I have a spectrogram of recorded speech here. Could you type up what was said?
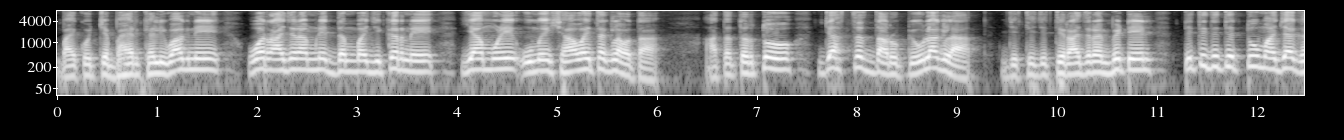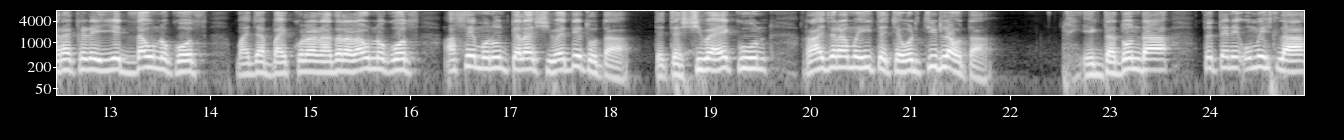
बायकोचे बाहेर खाली वागणे व राजारामने दमबाजी करणे यामुळे उमेश हा वैतकला होता. आता तर तो जास्तच दारू पिऊ लागला. जिथे जिथे राजाराम भेटेल तेथे तेथे तू माझ्या घराकडे येत जाऊ नकोस माझ्या बायकोला नादाला लावू नकोस असे म्हणून त्याला शिवाय देत होता. त्याच्या शिवाय ऐकून राजारामही त्याच्यावर चिडला होता. एकदा दोनदा तर त्याने उमेशला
